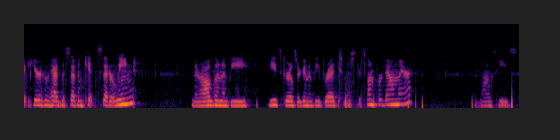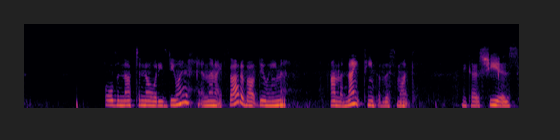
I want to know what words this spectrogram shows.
right here who had the seven kits that are weaned. They're all gonna be these girls are gonna be bred to Mr. Thumper down there. As long as he's old enough to know what he's doing. And then I thought about doing on the 19th of this month because she is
